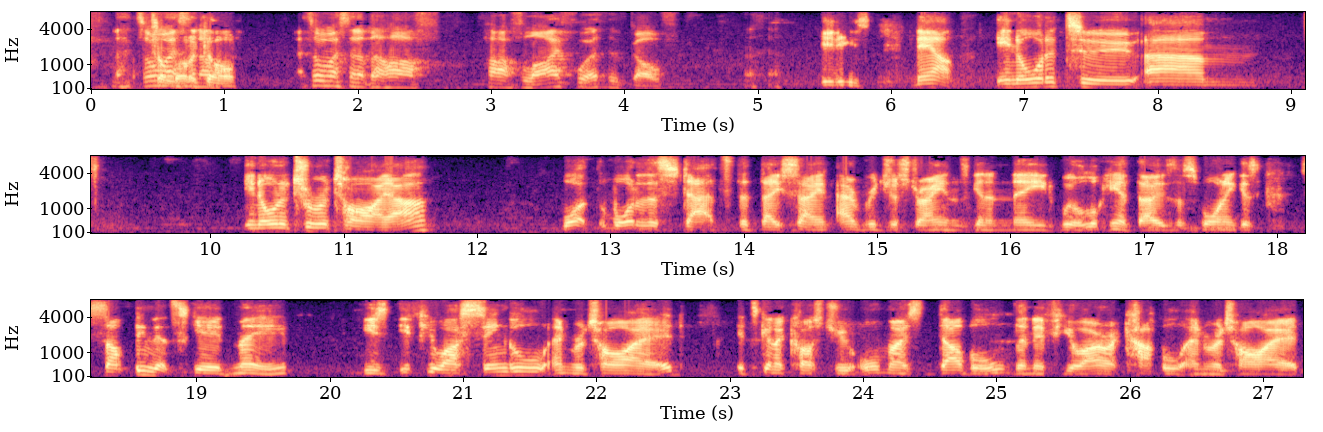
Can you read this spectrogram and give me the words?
that's almost another, golf. that's almost another half half life worth of golf. It is now in order to um, in order to retire. what what are the stats that they say an average Australian's going to need? We were looking at those this morning because something that scared me is if you are single and retired, it's going to cost you almost double than if you are a couple and retired.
